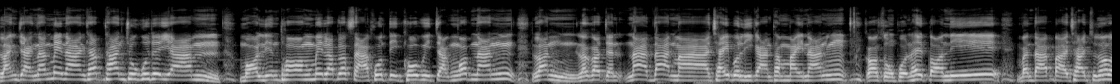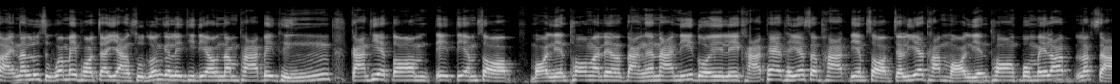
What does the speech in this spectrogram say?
หลังจากนั้นไม่นานครับท่านชูกุทยาม หมอเหรียญทองไม่รับรักษาคนติดโควิดจากม็อบนั้น ลั่นแล้วก็จะหน้าด้านมาใช้บริการทำไมนั้น ก็ส่งผลให้ตอนนี้บรรดาประชาชนทั้งหลายนั้นรู้สึกว่าไม่พอใจอย่างสุดล้นกันเลยทีเดียวนำพาไปถึงการที่จะตอมเตรียมสอบ หมอเหรียญทองอะไรต่างๆนานานี้ โดยเลขาแพทยสภาเตรียมสอบจริยธรรมหมอเหรียญทองปมไม่รับรักษา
